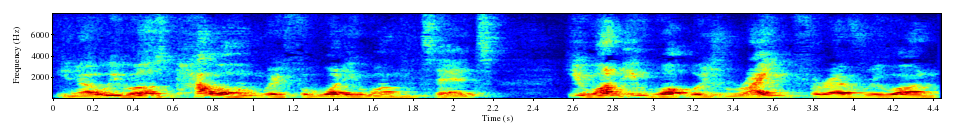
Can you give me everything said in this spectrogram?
you know he was power hungry for what he wanted. He wanted what was right for everyone.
